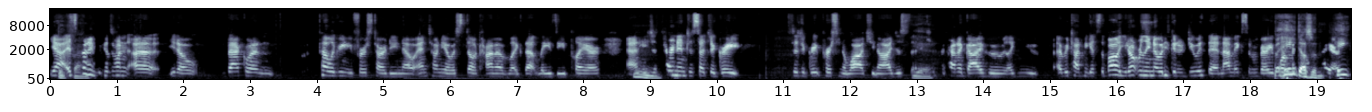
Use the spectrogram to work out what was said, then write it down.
yeah, Big it's fan. funny because when uh, you know, back when Pellegrini first started, you know, Antonio was still kind of like that lazy player, and he Hmm. just turned into such a great, such a great person to watch. You know, I just Yeah. Kind of guy who like you. Every time he gets the ball, you don't really know what he's going to do with it, and that makes him very. But he doesn't. player. He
